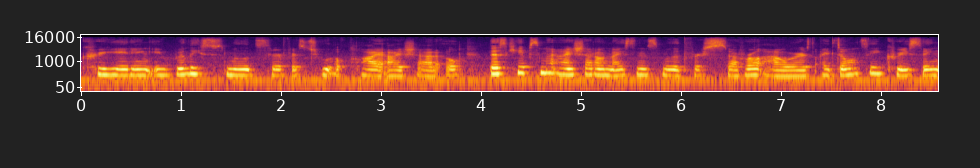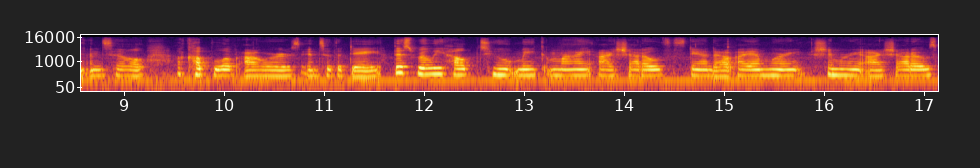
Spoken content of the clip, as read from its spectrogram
creating a really smooth surface to apply eyeshadow. This keeps my eyeshadow nice and smooth for several hours. I don't see creasing until a couple of hours into the day. This really helped to make my eyeshadows stand out. I am wearing shimmery eyeshadows,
